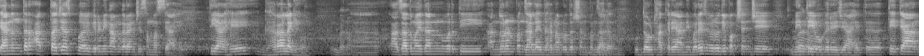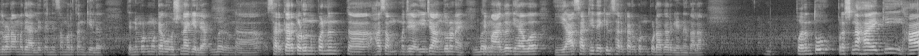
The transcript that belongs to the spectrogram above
त्यानंतर आत्ता ज्या गिरणी कामगारांची समस्या आहे. ती आहे घराला घेऊन. आझाद मैदानवरती आंदोलन पण झालंय धरणं प्रदर्शन पण झालं. उद्धव ठाकरे आणि बरेच विरोधी पक्षांचे नेते वगैरे जे आहेत ते त्या आंदोलनामध्ये आले त्यांनी समर्थन केलं. त्यांनी मोठमोठ्या घोषणा केल्या. सरकारकडून पण हा सम म्हणजे हे जे आंदोलन आहे ते मागं घ्यावं यासाठी देखील सरकारकडून पुढाकार घेण्यात आला. परंतु प्रश्न हा आहे की हा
